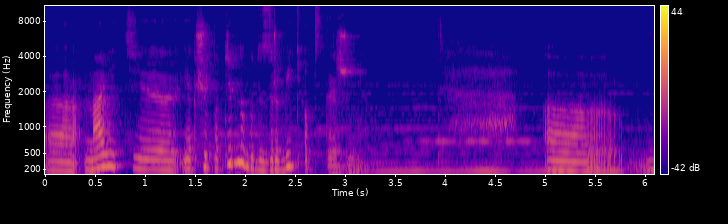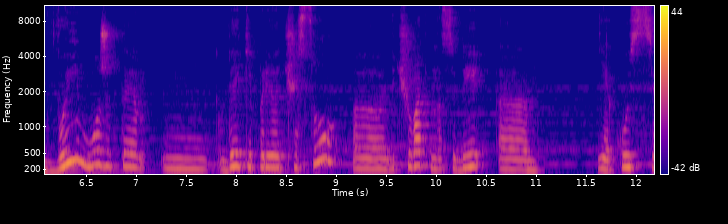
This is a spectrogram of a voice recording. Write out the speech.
Е, Навіть е, якщо потрібно буде, зробіть обстеження. Ви можете в деякий період часу відчувати на собі якусь,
